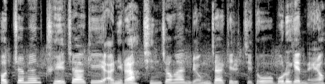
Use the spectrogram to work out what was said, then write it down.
어쩌면 괴작이 아니라 진정한 명작일지도 모르겠네요.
